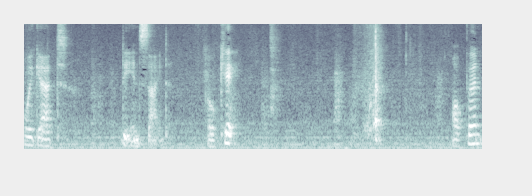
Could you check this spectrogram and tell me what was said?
we got the inside. Okay. open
